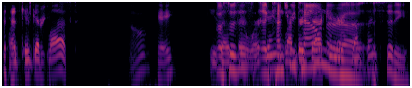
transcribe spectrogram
That That's kid gets creepy. lost. Okay. He's oh, so is there this a country town or, or uh, something. a city?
